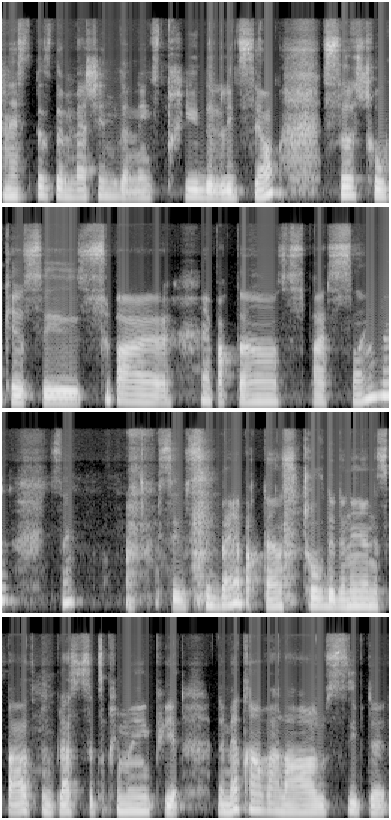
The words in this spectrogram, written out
une espèce de machine de l'industrie de l'édition. Ça, je trouve que c'est super important, super sain. C'est aussi bien important, je trouve, de donner un espace, une place de s'exprimer, puis de mettre en valeur aussi de,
